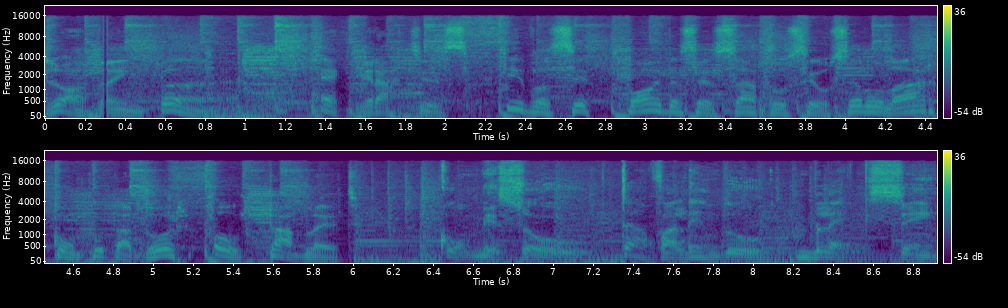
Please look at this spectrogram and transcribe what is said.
Jovem Pan. É grátis e você pode acessar do seu celular, computador ou tablet. Começou, tá valendo. Black 100,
